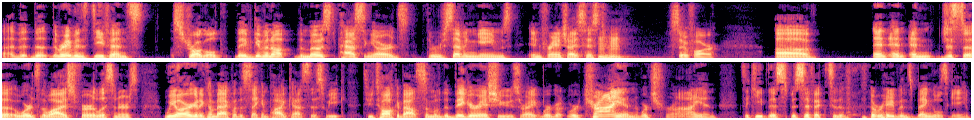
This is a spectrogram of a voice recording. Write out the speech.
Uh, the, the the Ravens defense struggled. They've given up the most passing yards through seven games in franchise history so far. Uh, and and and just a word to the wise for listeners. We are going to come back with a second podcast this week to talk about some of the bigger issues. Right, we're we're trying we're trying to keep this specific to the the Ravens Bengals game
